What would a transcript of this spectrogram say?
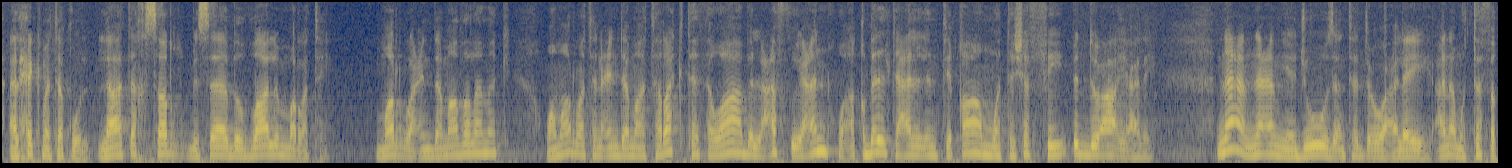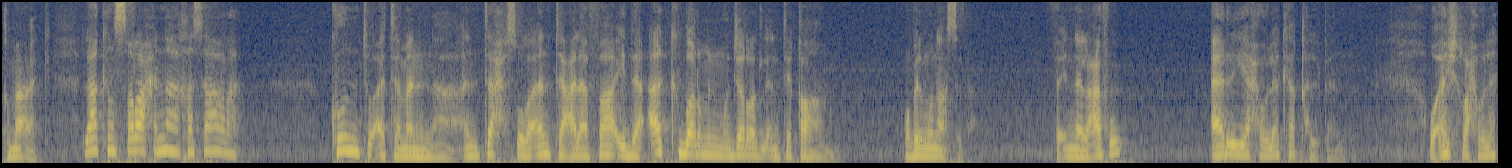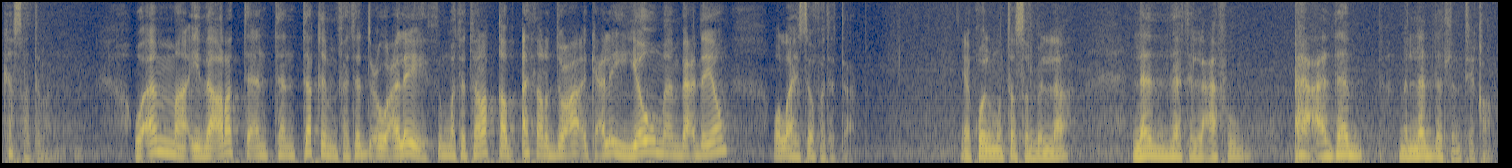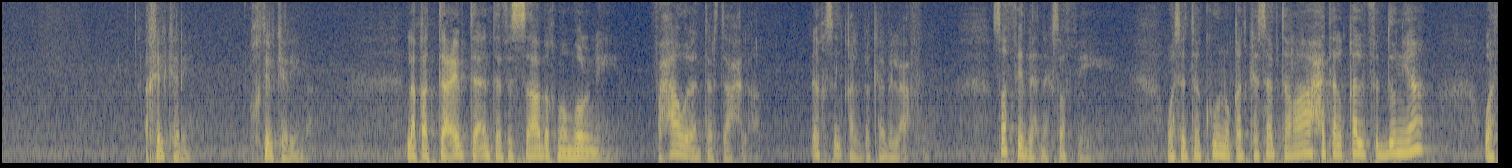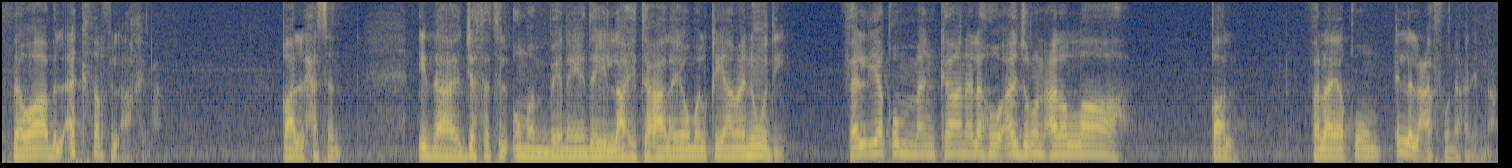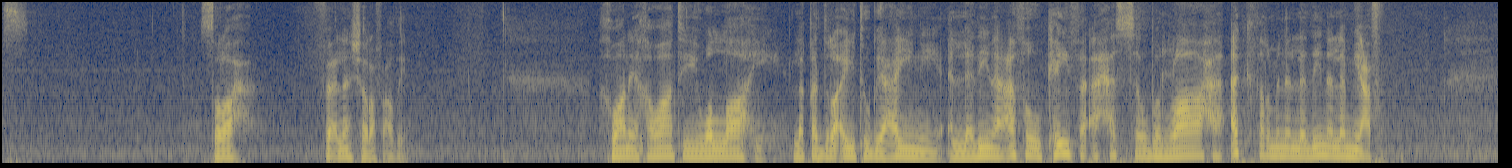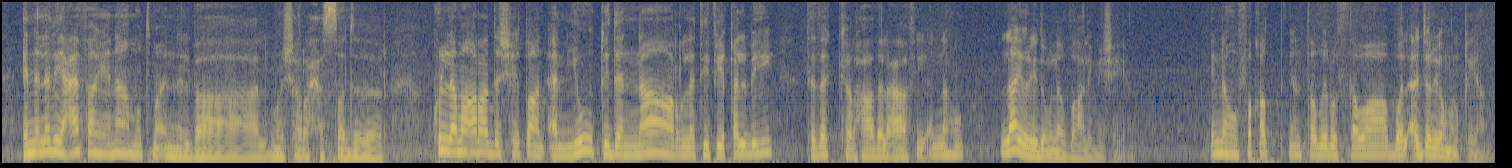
الحكمة تقول لا تخسر بسبب الظالم مرتين مرة عندما ظلمك ومرة عندما تركت ثواب العفو عنه وأقبلت على الانتقام والتشفي بالدعاء عليه. نعم نعم يجوز أن تدعو عليه أنا متفق معك لكن صراحة أنها خسارة. كنت أتمنى أن تحصل أنت على فائدة أكبر من مجرد الانتقام وبالمناسبة فإن العفو أريح لك قلبا وأشرح لك صدرا. وأما إذا أردت أن تنتقم فتدعو عليه ثم تترقب أثر دعائك عليه يوما بعد يوم والله سوف تتعب. يقول المنتصر بالله لذة العفو أعذب من لذة الانتقام. أخي الكريم أختي الكريمة لقد تعبت أنت في السابق من ظلمه فحاول أن ترتاح الآن. اغسل قلبك بالعفو. صفي ذهنك صفه وستكون قد كسبت راحة القلب في الدنيا والثواب الأكثر في الآخرة. قال الحسن إذا جثت الأمم بين يدي الله تعالى يوم القيامة نودي فليقم من كان له أجر على الله. قال فلا يقوم إلا العفون عن الناس. صراحة فعلا شرف عظيم. إخواني أخواتي والله لقد رأيت بعيني الذين عفوا كيف احسوا بالراحة أكثر من الذين لم يعفوا. إن الذي عفا ينام مطمئن البال منشرح الصدر. كلما أراد الشيطان أن يوقد النار التي في قلبه تذكر هذا العافي أنه لا يريد من الظالم شيئا. إنه فقط ينتظر الثواب والأجر يوم القيامة.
